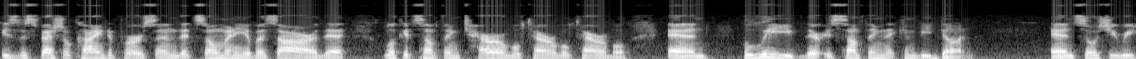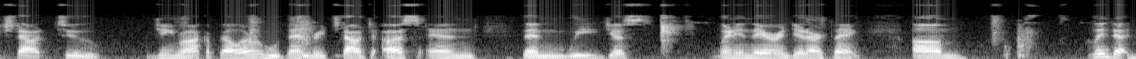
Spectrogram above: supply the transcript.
is the special kind of person that so many of us are that look at something terrible, terrible, terrible and believe there is something that can be done. And so she reached out to Jean Rockefeller, who then reached out to us, and then we just went in there and did our thing. Um, Linda,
